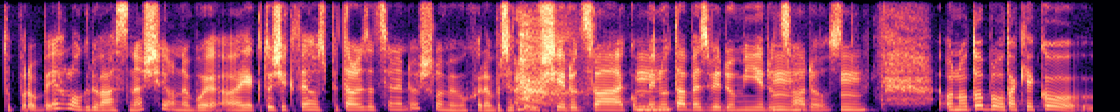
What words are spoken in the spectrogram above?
to proběhlo, kdo vás našel, nebo jak to, že k té hospitalizaci nedošlo mimochodem, protože to už je docela jako hmm. minuta bezvědomí je docela hmm. dost. Hmm. Ono to bylo tak jako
